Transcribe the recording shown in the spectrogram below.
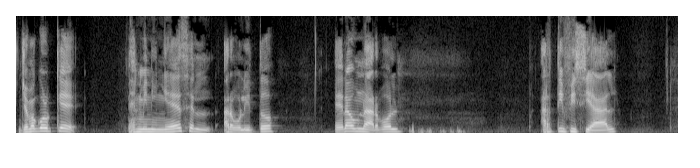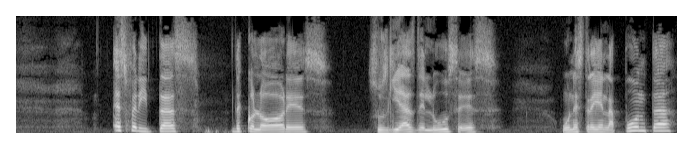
Yo me acuerdo que en mi niñez el arbolito era un árbol artificial, esferitas de colores, sus guías de luces, una estrella en la punta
